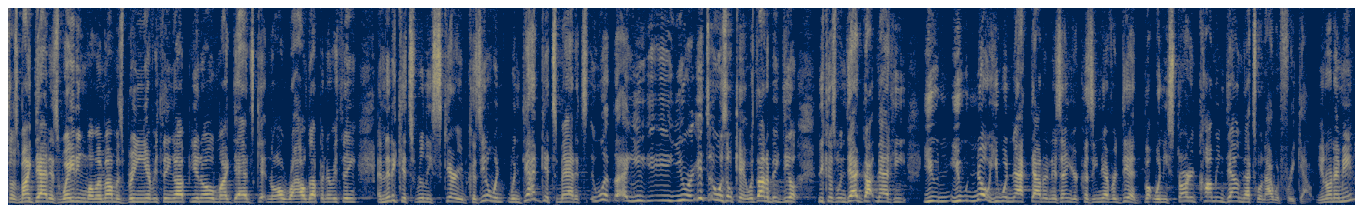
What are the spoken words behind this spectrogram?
So as my dad is waiting while my mom is bringing everything up, you know, my dad's getting all riled up and everything, and then it gets really scary because you know when, when dad gets mad, it's it was, uh, you, you were it was okay, it was not a big deal because when dad got mad, he you you know he wouldn't act out in his anger because he never did, but when he started calming down, that's when I would freak out. You know what I mean?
